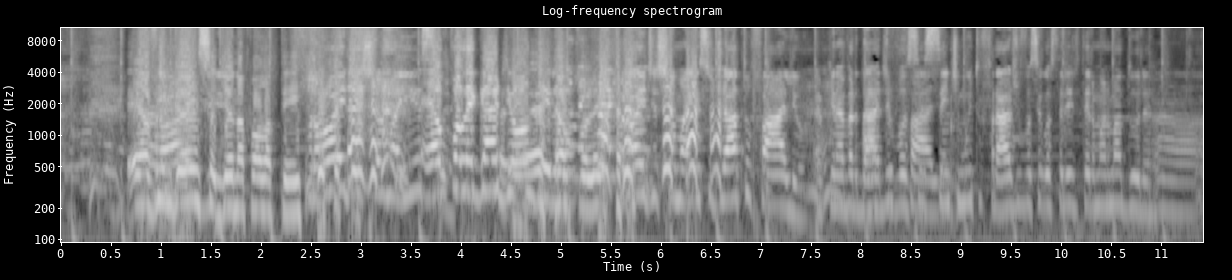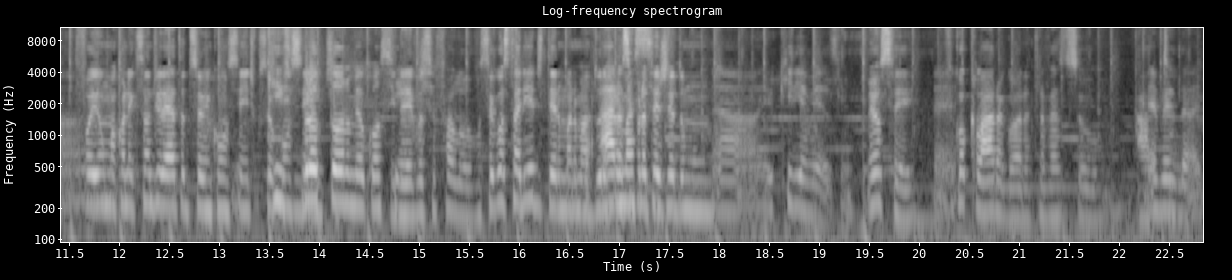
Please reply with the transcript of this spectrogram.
É a vingança de Ana Paula Peixe. Freud chama isso. É o polegar de ontem, É, né? eu falei, Freud chama isso de ato falho. É porque, na verdade, Ato você se falho. sente muito frágil e você gostaria de ter uma armadura. Ah, Foi uma conexão direta do seu inconsciente com o seu que consciente. brotou no meu E consciente. daí você falou, você gostaria de ter uma armadura Uma pra se proteger do mundo. Ah, eu queria mesmo. Eu sei. Ficou claro agora, através do seu ato É verdade.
